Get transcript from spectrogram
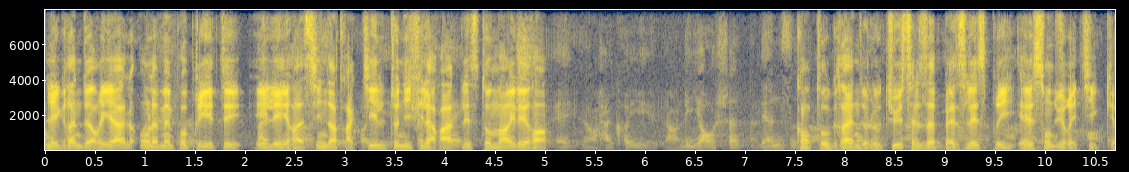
Les graines d'orial ont la même propriété et les racines d'attractyle tonifient la rate, l'estomac et les reins. Quant aux graines de lotus, elles apaisent l'esprit et elles sont diurétiques.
